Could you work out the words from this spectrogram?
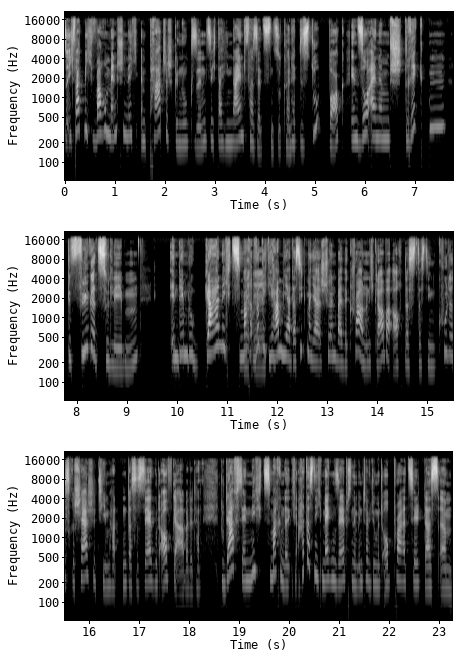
So, ich frage mich, warum Menschen nicht empathisch genug sind, sich da hineinversetzen zu können. Hättest du Bock, in so einem strikten Gefüge zu leben, in dem du gar nichts machst. Mm -mm. Wirklich, die haben ja, das sieht man ja schön bei The Crown. Und ich glaube auch, dass, dass die ein cooles Rechercheteam hatten, das es sehr gut aufgearbeitet hat. Du darfst ja nichts machen. Hat das nicht Megan selbst in einem Interview mit Oprah erzählt, dass ähm,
